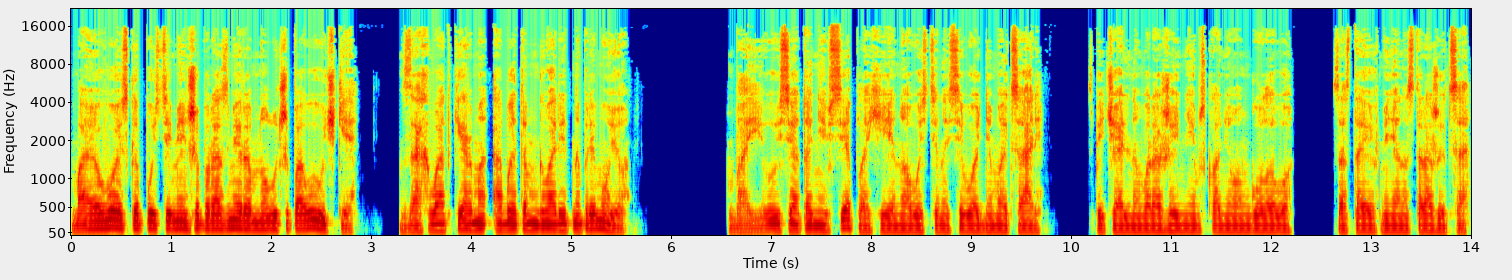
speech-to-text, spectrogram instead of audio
«Мое войско пусть и меньше по размерам, но лучше по выучке. Захват Керма об этом говорит напрямую». «Боюсь, это не все плохие новости на сегодня, мой царь», — с печальным выражением склонил он голову, заставив меня насторожиться.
